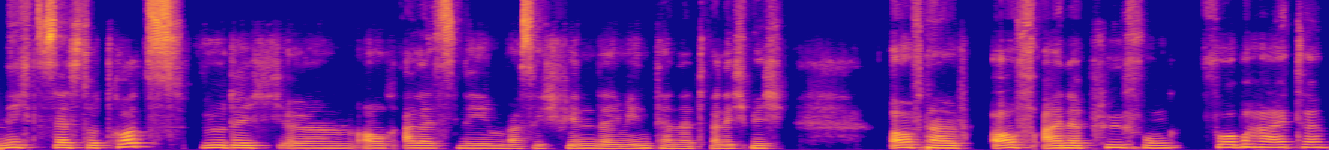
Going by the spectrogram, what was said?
Nichtsdestotrotz würde ich ähm, auch alles nehmen, was ich finde im Internet, wenn ich mich auf eine, auf eine Prüfung vorbereite.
